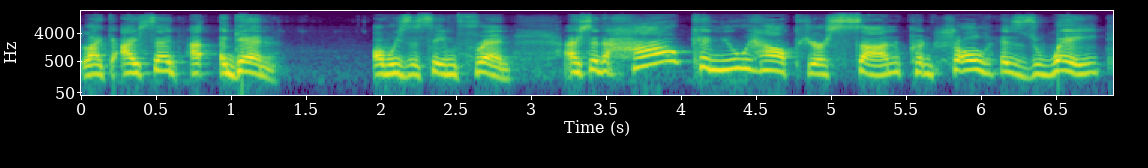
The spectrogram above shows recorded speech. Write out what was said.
Like I said uh, again, always the same friend. I said, How can you help your son control his weight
